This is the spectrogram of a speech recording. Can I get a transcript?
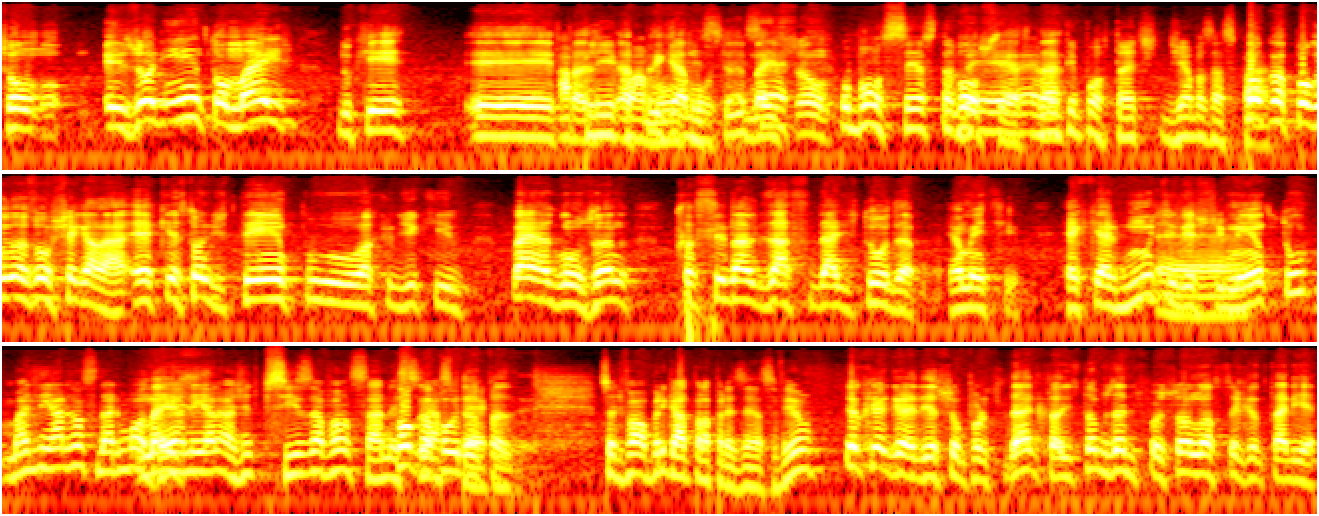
são, eles orientam mais do que eh, aplicam, faz, aplica a multa. A multa mas é, são, o bom senso também bom senso, é, tá? muito importante de ambas as partes. Pouco a pouco nós vamos chegar lá. É questão de tempo, acredito que vai alguns anos para sinalizar a cidade toda realmente requer muito é, investimento. Mas Linhares é uma cidade moderna e a gente precisa avançar nesse pouco aspecto. Pouco a pouco fazer. Sr. Dival, obrigado pela presença, viu? Eu que agradeço a oportunidade, Claudio. Estamos à disposição, a nossa secretaria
